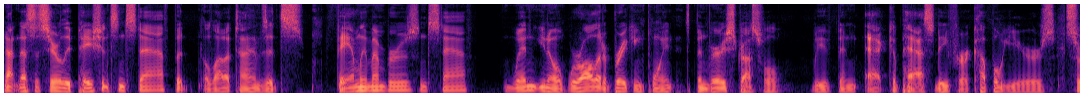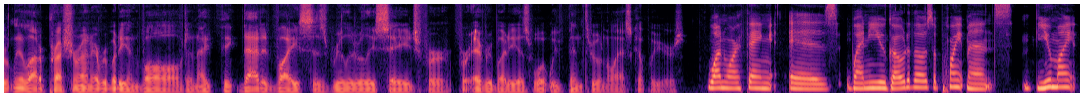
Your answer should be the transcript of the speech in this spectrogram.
not necessarily patients and staff, but a lot of times it's family members and staff. When, you know, we're all at a breaking point, it's been very stressful. We've been at capacity for a couple years. Certainly a lot of pressure on everybody involved. And I think that advice is really, really sage for, for everybody as what we've been through in the last couple years. One more thing is when you go to those appointments, you might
